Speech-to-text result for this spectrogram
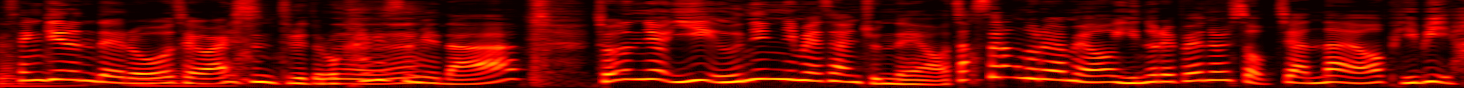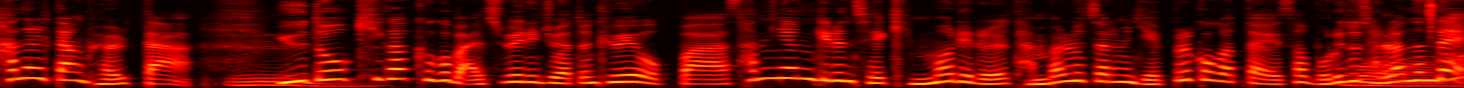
네, 생기는 대로 제가 말씀드리도록 네. 하겠습니다. 저는요, 이은희님의 사연 좋네요. 짝사랑 노래하면 이 노래 빼놓을 수 없지 않나요? 비비, 하늘, 땅, 별, 땅. 음. 유독 키가 크고 말주변이 좋았던 교회 오빠. 3년 기른 제긴 머리를 단발로 자르면 예쁠 것 같다 해서 머리도 잘랐는데,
